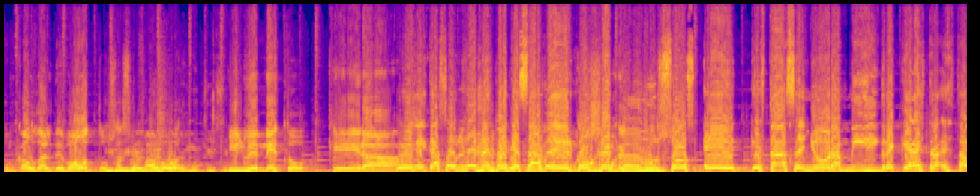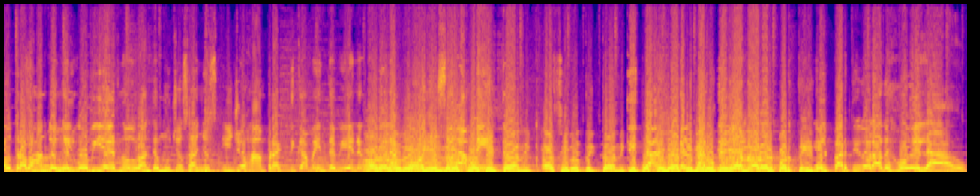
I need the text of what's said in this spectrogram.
un caudal de votos a su Ernesto favor. Y Luis Ernesto, que era... Pero en el caso de Luis Ernesto hay que saber con recursos, eh, que esta señora Mildred que ha estra- estado trabajando en el gobierno durante muchos años y Johan prácticamente viene con Ahora, el lo de apoyo Mildred fue Titanic, ha sido titánico porque le ha tenido que ganar al partido. El partido la dejó de lado.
